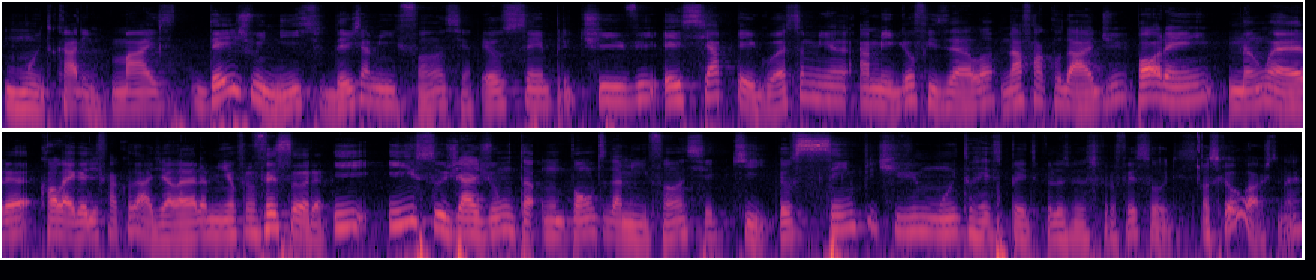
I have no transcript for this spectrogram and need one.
muito carinho. Mas desde o início, desde a minha infância, eu sempre tive esse apego. Essa minha amiga eu fiz ela na faculdade, porém não era colega de faculdade, ela era minha professora. E isso já junta um ponto da minha infância que eu sempre tive muito respeito pelos meus professores. Os que eu gosto, né?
